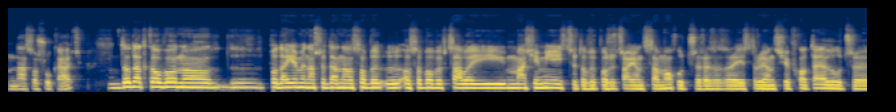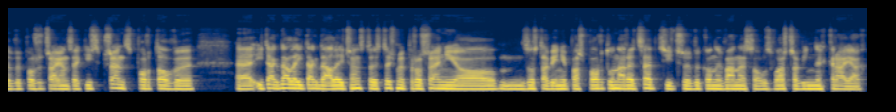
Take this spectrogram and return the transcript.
nas oszukać. Dodatkowo no, podajemy nasze dane osoby, osobowe w całej masie miejsc, czy to wypożyczając samochód, czy rejestrując się w hotelu, czy wypożyczając jakiś sprzęt sportowy e, i tak dalej, i tak dalej. Często jesteśmy proszeni o mm, zostawienie paszportu na recepcji, czy wykonywane są, zwłaszcza w innych krajach,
